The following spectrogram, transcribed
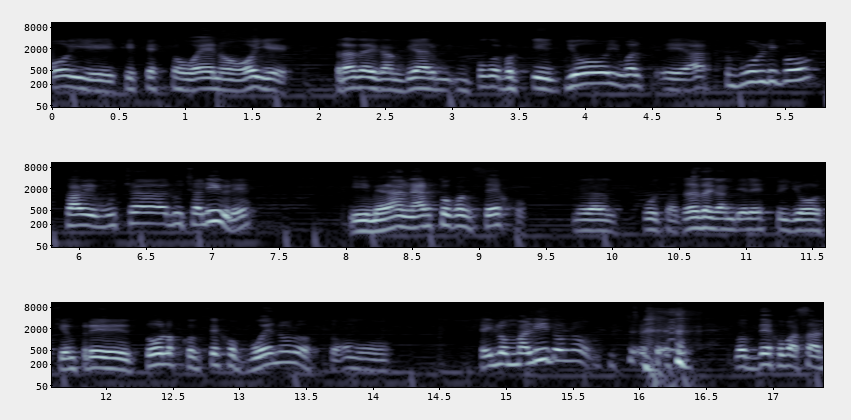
oye, hiciste esto bueno, oye, trata de cambiar un poco, porque yo igual, eh, harto público sabe mucha lucha libre y me dan harto consejo, me dan, puta, trata de cambiar esto y yo siempre, todos los consejos buenos los tomo, y los malitos no, los dejo pasar,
